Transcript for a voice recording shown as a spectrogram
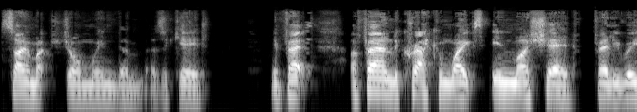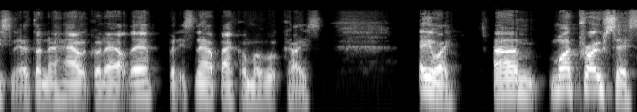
so much John Wyndham as a kid. In fact, I found The Kraken Wakes in my shed fairly recently. I don't know how it got out there, but it's now back on my bookcase. Anyway, um, my process.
